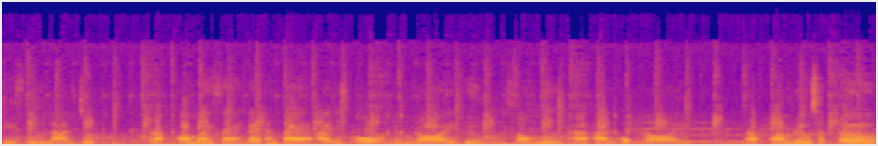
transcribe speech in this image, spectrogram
1.44 ล้านจุด ปรับความไวแสงได้ตั้งแต่ ISO 100 ถึง 25,600 ปรับความเร็วชัตเตอร์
